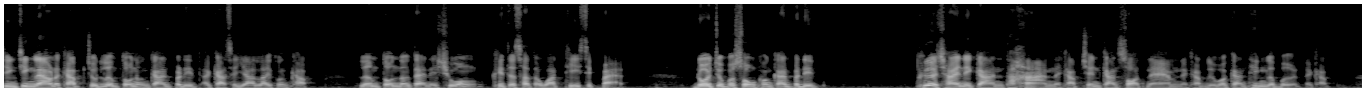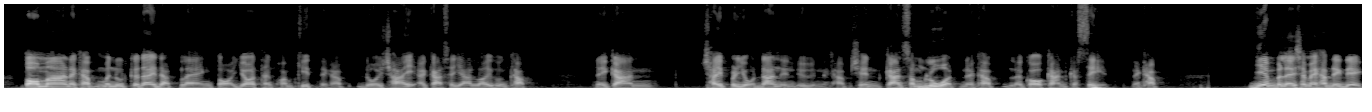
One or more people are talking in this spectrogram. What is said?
จริงๆแล้วนะครับ จุดเริ่มต้นของการประดิษฐ์อากาศยานไร้คนขับ เริ่มต้นตั้งแต่ในช่วงคริสตศตวรรษที่ 18 โดยจุดประสงค์ของการประดิษฐ์ เพื่อใช้ในการทหารนะครับ เช่นการสอดแนมนะครับ หรือว่าการทิ้งระเบิดนะครับ ต่อมานะครับมนุษย์ก็ได้ดัดแปลงต่อยอดทางความคิดนะครับ โดยใช้อากาศยานร้อยคนขับ ในการใช้ประโยชน์ด้านอื่นๆนะครับ เช่น การสำรวจนะครับ แล้วก็การเกษตรนะครับ เยี่ยมไปเลยใช่ไหมครับเด็ก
